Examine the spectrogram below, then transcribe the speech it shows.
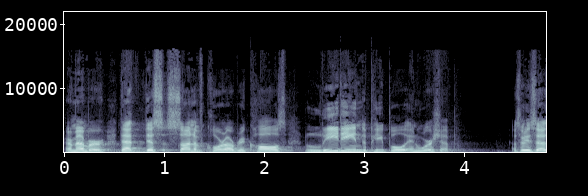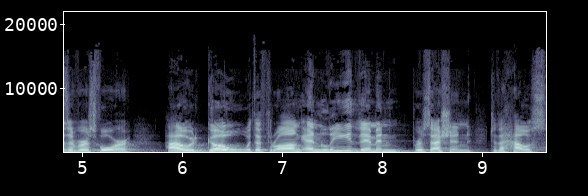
Remember that this son of Korah recalls leading the people in worship. That's what he says in verse 4. I would go with the throng and lead them in procession to the house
